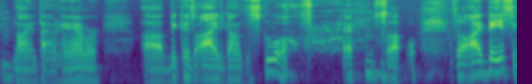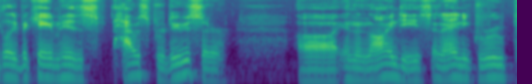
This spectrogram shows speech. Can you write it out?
mm-hmm. Nine Pound Hammer, uh, because I'd gone to school for him. so, so I basically became his house producer uh, in the '90s, and any group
